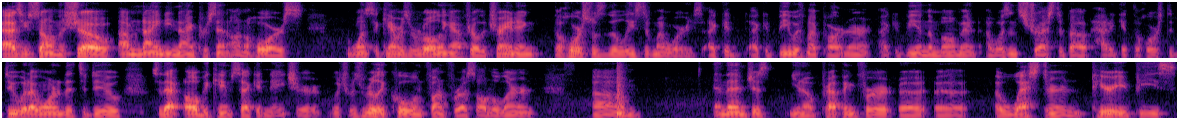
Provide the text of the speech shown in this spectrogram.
as you saw on the show, I'm 99% on a horse. Once the cameras were rolling after all the training, the horse was the least of my worries. I could I could be with my partner, I could be in the moment. I wasn't stressed about how to get the horse to do what I wanted it to do. So that all became second nature, which was really cool and fun for us all to learn. Um, and then just you know prepping for a, a, a western period piece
